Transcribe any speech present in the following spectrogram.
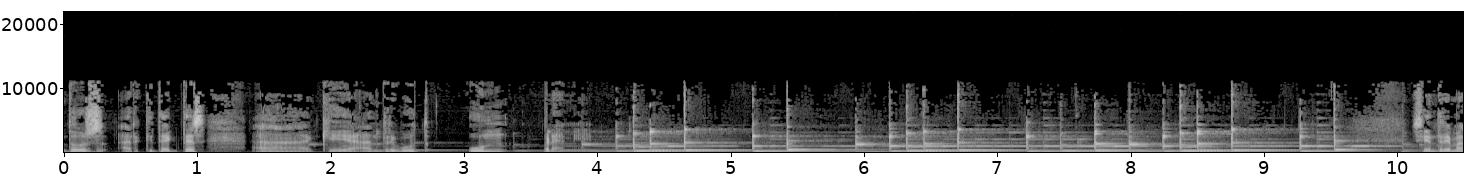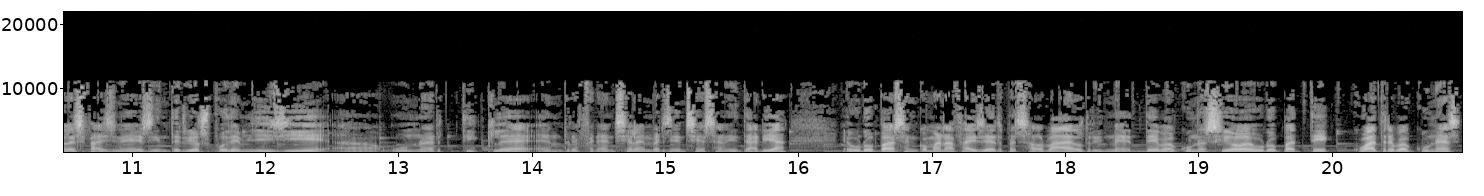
dos arquitectes eh, que han rebut un premi. Si entrem a les pàgines interiors podem llegir uh, un article en referència a l'emergència sanitària. Europa s'encomana Pfizer per salvar el ritme de vacunació. Europa té quatre vacunes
